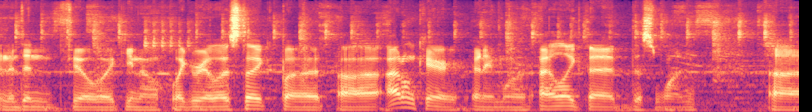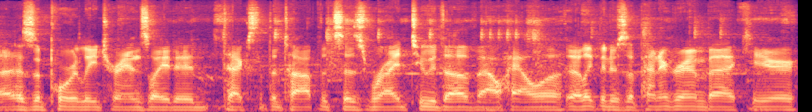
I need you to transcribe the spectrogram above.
and it didn't feel like, you know, like realistic, but uh, I don't care anymore. I like that this one uh, has a poorly translated text at the top that says ride to the Valhalla. I like that there's a pentagram back here.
